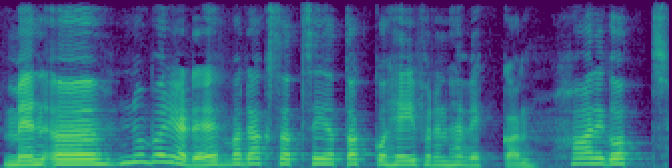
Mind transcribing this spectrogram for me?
Men uh, nu börjar det vara dags att säga tack och hej för den här veckan. Ha det gott!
